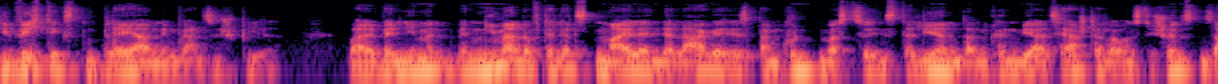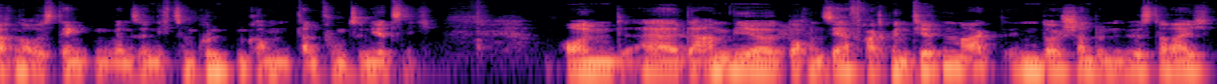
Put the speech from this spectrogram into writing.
die wichtigsten Player in dem ganzen Spiel. Weil wenn jemand, wenn niemand auf der letzten Meile in der Lage ist, beim Kunden was zu installieren, dann können wir als Hersteller uns die schönsten Sachen ausdenken. Wenn sie nicht zum Kunden kommen, dann funktioniert es nicht. Und äh, da haben wir doch einen sehr fragmentierten Markt in Deutschland und in Österreich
